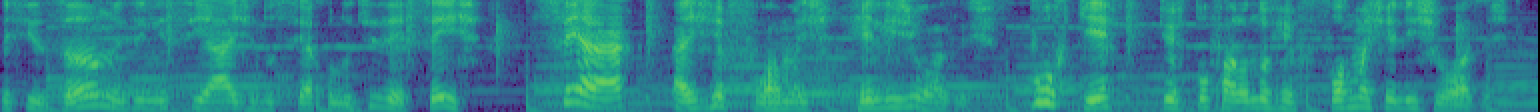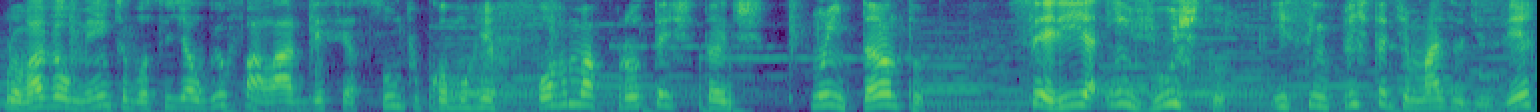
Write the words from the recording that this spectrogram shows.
nesses anos iniciais do século XVI será as reformas religiosas. Por que, que eu estou falando reformas religiosas? Provavelmente você já ouviu falar desse assunto como reforma protestante. No entanto, seria injusto e simplista demais eu dizer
